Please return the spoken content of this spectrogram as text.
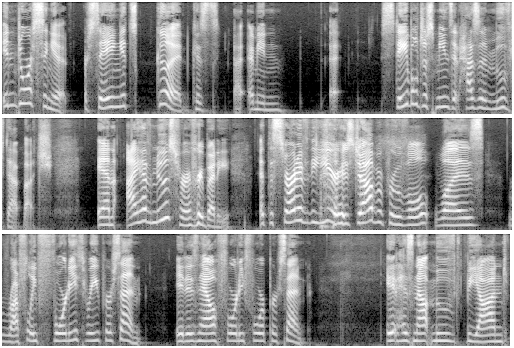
endorsing it or saying it's good. Because, I I mean, uh, stable just means it hasn't moved that much. And I have news for everybody. At the start of the year, his job approval was roughly 43%. It is now 44%. It has not moved beyond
